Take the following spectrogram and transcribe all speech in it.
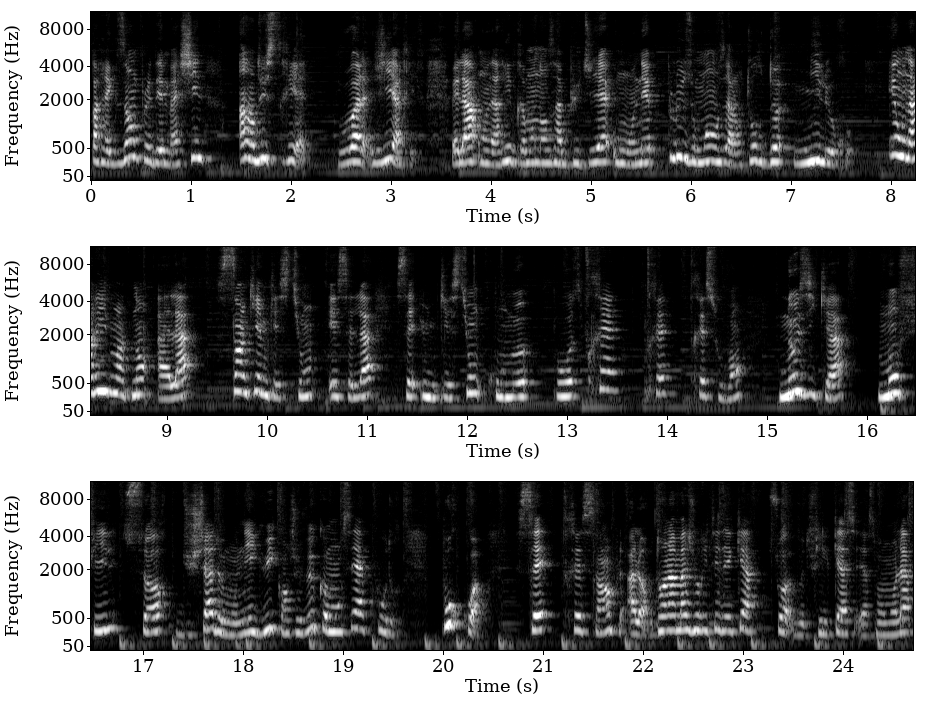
par exemple des machines industrielles. Voilà, j'y arrive. Et là, on arrive vraiment dans un budget où on est plus ou moins aux alentours de 1000 euros. Et on arrive maintenant à la cinquième question. Et celle-là, c'est une question qu'on me pose très très très souvent. Nausicaa, mon fil sort du chat de mon aiguille quand je veux commencer à coudre. Pourquoi? C'est très simple. Alors, dans la majorité des cas, soit votre fil casse et à ce moment-là,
